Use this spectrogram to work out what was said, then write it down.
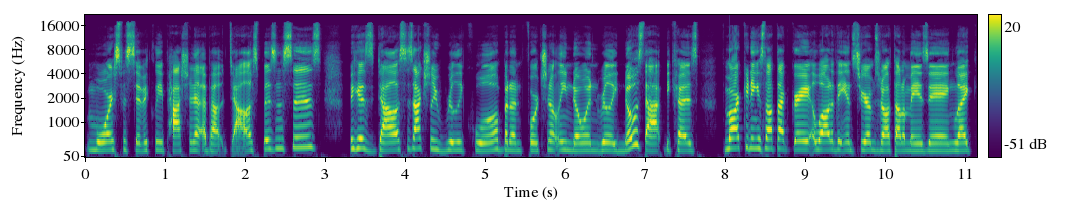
more specifically passionate about Dallas businesses because Dallas is actually really cool, but unfortunately, no one really knows that because marketing is not that great. A lot of the Instagrams are not that amazing. Like,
